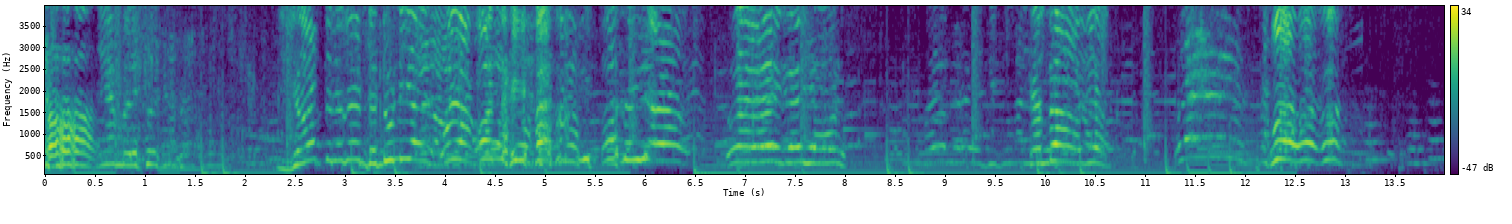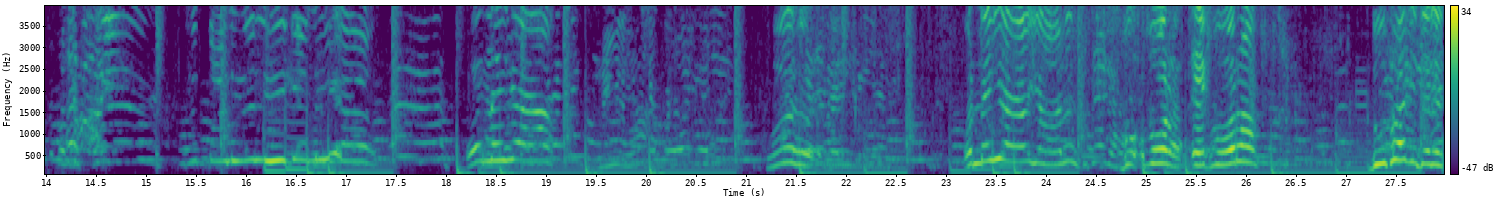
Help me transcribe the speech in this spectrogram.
हाँ। यार तेरे को डड्डू नहीं आया ओ यार ओ नहीं आया ओ नहीं आया ओए आएगा यार कहना आ गया ओए ओए ओए ये पानी में लीक है नहीं आया ओ नहीं आया ओ नहीं आया यार। वो वो रहा, एक वो रहा। दूसरा किधर है?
